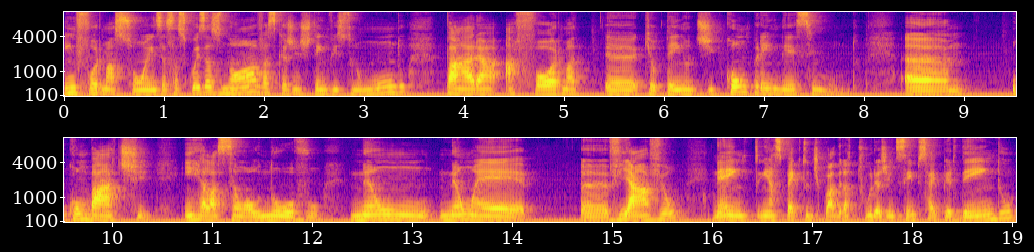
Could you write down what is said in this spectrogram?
informações, essas coisas novas que a gente tem visto no mundo para a forma uh, que eu tenho de compreender esse mundo. Uh, o combate em relação ao novo não, não é uh, viável né? Em, em, aspecto de quadratura, a gente sempre sai perdendo.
